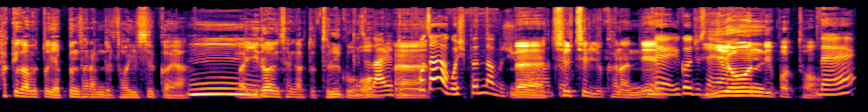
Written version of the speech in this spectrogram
학교 가면 또 예쁜 사람들 더 있을 거야. 음. 막 이런 생각도 들고. 그래서 나를 좀 예. 포장하고 싶었나 보죠. 네, 또. 776 하나님. 네, 읽어주세요. 이효은 리포터. 네.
